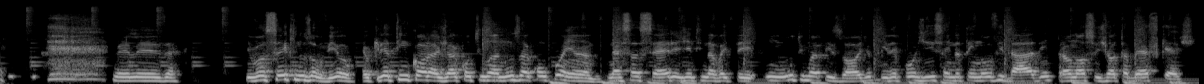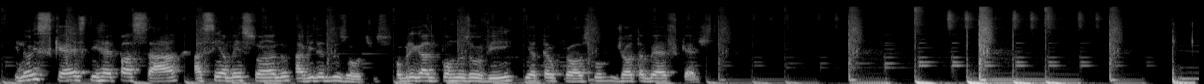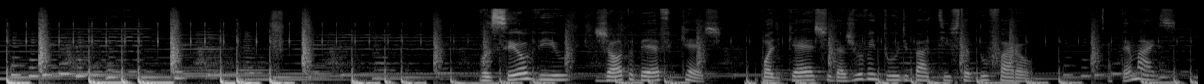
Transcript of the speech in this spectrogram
Beleza. E você que nos ouviu, eu queria te encorajar a continuar nos acompanhando. Nessa série a gente ainda vai ter um último episódio e depois disso ainda tem novidade para o nosso JBF Cash. E não esquece de repassar, assim abençoando a vida dos outros. Obrigado por nos ouvir e até o próximo JBF Cast. Você ouviu JBF Cash, podcast da Juventude Batista do Farol. Até mais!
